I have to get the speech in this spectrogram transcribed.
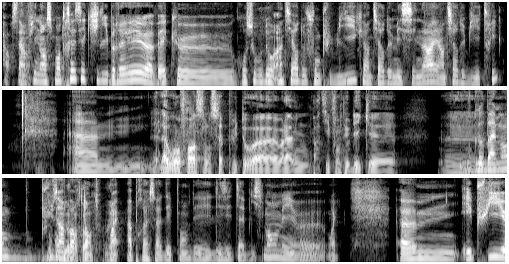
alors c'est un financement très équilibré avec euh, grosso modo un tiers de fonds publics, un tiers de mécénat et un tiers de billetterie. Euh, Là où en France on serait plutôt euh, voilà une partie fonds publics euh, globalement plus importante. ouais. Après ça dépend des, des établissements, mais ouais. et puis,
